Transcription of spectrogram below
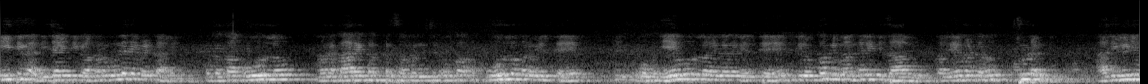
నీతిగా నిజాయితీగా మనం ఉండేదే పెట్టాలి. ఒక ఊరిలో ఊర్లో మన కార్యకర్తకు సంబంధించిన ఒక ఊర్లో మనం వెళ్తే ఏ ఊర్లో అయినా వెళ్తే మీరు మీ మందరికి చాలు. వాళ్ళు ఏమంటారు చూడండి. అది వీడియో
